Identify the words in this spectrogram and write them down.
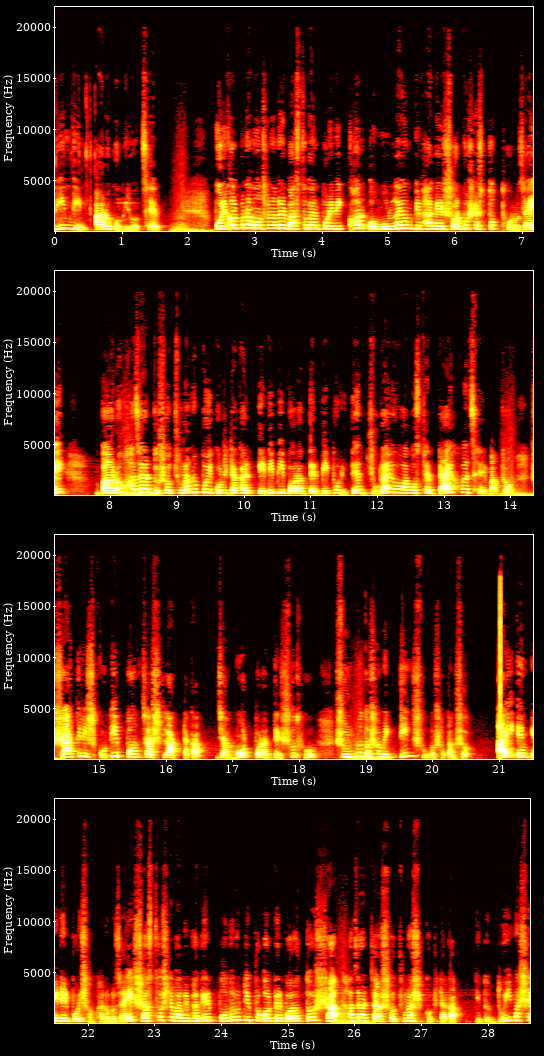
দিন দিন আরও গভীর হচ্ছে। পরিকল্পনা মন্ত্রণালয়ের বাস্তবায়ন পরিবীক্ষণ ও মূল্যায়ন বিভাগের সর্বশেষ তথ্য অনুযায়ী, বারো হাজার দুশো চুরানব্বই কোটি টাকার এডিপি বরাদ্দের বিপরীতে জুলাই ও আগস্টে ব্যয় হয়েছে মাত্র সাঁত্রিশ কোটি পঞ্চাশ লাখ টাকা, যা মোট বরাদ্দের শুধু শূন্য দশমিক তিন শূন্য শতাংশ। আইএমইডির পরিসংখ্যান অনুযায়ী স্বাস্থ্যসেবা বিভাগের পনেরোটি প্রকল্পের বরাদ্দ সাত হাজার চারশো চুরাশি কোটি টাকা। কিন্তু দুই মাসে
